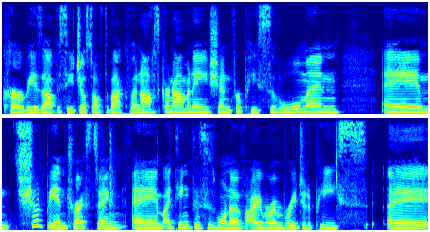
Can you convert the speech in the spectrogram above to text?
Kirby is obviously just off the back of an Oscar nomination for Pieces of a Woman. Um, should be interesting. Um, I think this is one of. I remember he did a piece. Uh,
